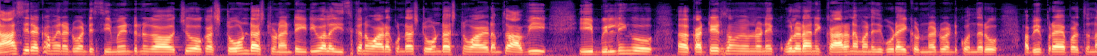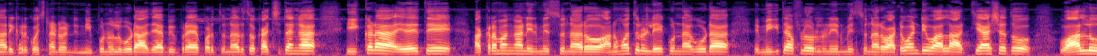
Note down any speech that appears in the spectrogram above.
నాసి రకమైనటువంటి సిమెంట్ను కావచ్చు ఒక స్టోన్ డస్ట్ అంటే ఇటీవల ఇసుకను వాడకుండా స్టోన్ డస్ట్ను వాడడంతో అవి ఈ బిల్డింగ్ కట్టే సమయంలోనే కూలడానికి కారణం అనేది కూడా ఇక్కడ ఉన్నటువంటి కొందరు అభిప్రాయపడుతున్నారు. ఇక్కడికి వచ్చినటువంటి నిపుణులు కూడా అదే అభిప్రాయపడుతున్నారు. సో ఖచ్చితంగా ఇక్కడ ఏదైతే అక్రమంగా నిర్మిస్తున్నారో అనుమతులు లేకున్నా కూడా మిగతా ఫ్లోర్లు నిర్మిస్తున్నారో అటువంటి వాళ్ళ అత్యాశతో వాళ్ళు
